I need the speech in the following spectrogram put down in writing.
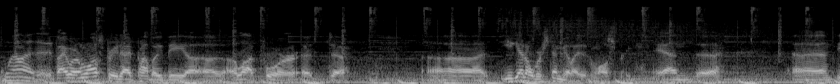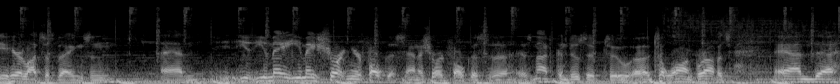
Well, if I were on Wall Street, I'd probably be a, a lot poorer. At, uh, uh, you get overstimulated in Wall Street, and uh, uh, you hear lots of things, and and you, you, may you may shorten your focus, and a short focus uh, is not conducive to uh, to long profits. And uh,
